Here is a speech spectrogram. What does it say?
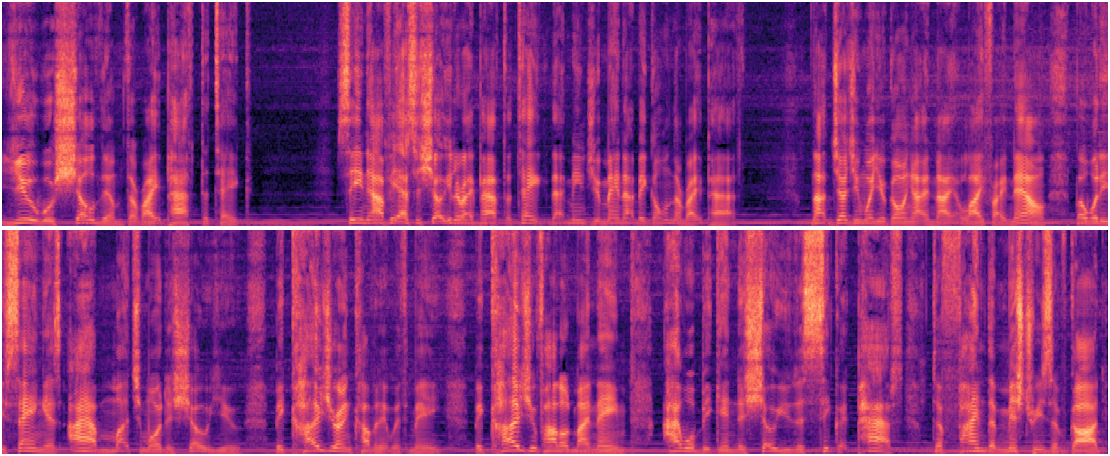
you will show them the right path to take. See, now, if he has to show you the right path to take, that means you may not be going the right path. Not judging where you're going out in life right now, but what he's saying is, I have much more to show you. Because you're in covenant with me, because you've followed my name, I will begin to show you the secret paths to find the mysteries of God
